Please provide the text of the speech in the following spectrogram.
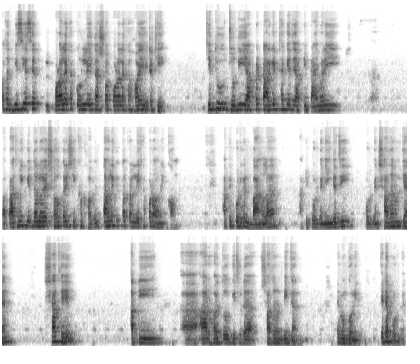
অর্থাৎ বিসিএস এর পড়ালেখা করলেই তার সব পড়ালেখা হয়, এটা ঠিক। কিন্তু যদি আপনার টার্গেট থাকে যে আপনি প্রাইমারি বা প্রাথমিক বিদ্যালয়ের সহকারী শিক্ষক হবেন, তাহলে কিন্তু আপনার লেখাপড়া অনেক কম। আপনি পড়বেন বাংলা, আপনি পড়বেন ইংরেজি, পড়বেন সাধারণ জ্ঞান। সাথে আপনি আর হয়তো কিছুটা সাধারণ বিজ্ঞান এবং গণিত, এটা পড়বেন।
